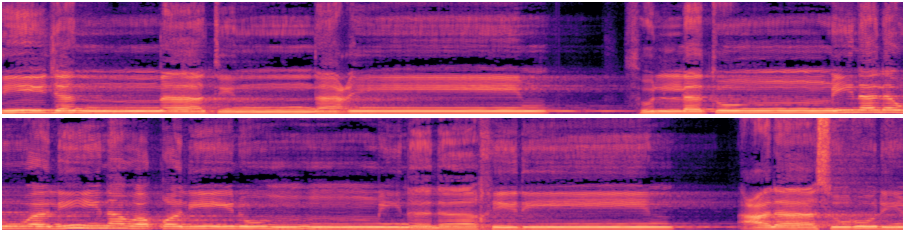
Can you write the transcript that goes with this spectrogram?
في جنات النعيم ثلة من الأولين وقليل من الآخرين على سرر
